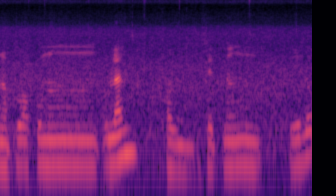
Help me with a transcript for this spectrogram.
Na po ako ng ulan pag set ng silo.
